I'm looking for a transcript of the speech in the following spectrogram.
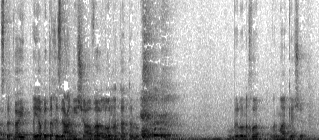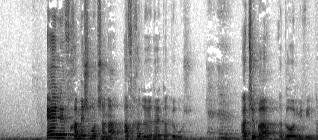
צדקה, היה בטח איזה עני שעבר, לא נתת לו. אומר לו, נכון, אבל מה הקשר? 1,500 שנה אף אחד לא ידע את הפירוש. עד שבא הגאון מווילנה.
